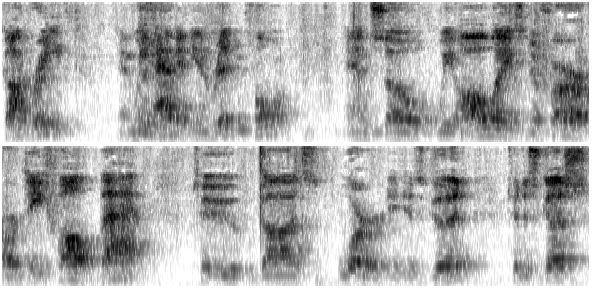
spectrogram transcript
God breathed, and we have it in written form. And so we always defer or default back to God's Word. It is good to discuss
